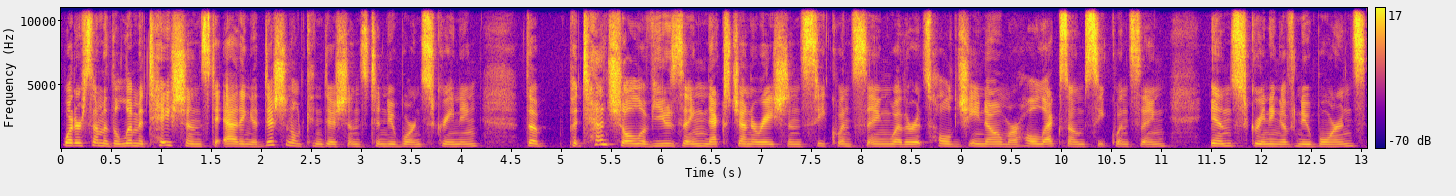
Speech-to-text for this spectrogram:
What are some of the limitations to adding additional conditions to newborn screening? The potential of using next generation sequencing, whether it's whole genome or whole exome sequencing in screening of newborns,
